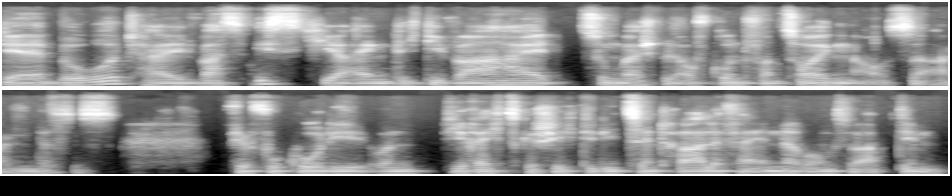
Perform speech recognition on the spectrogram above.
der beurteilt, was ist hier eigentlich die Wahrheit, zum Beispiel aufgrund von Zeugenaussagen. Das ist für Foucault die, und die Rechtsgeschichte die zentrale Veränderung so ab dem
